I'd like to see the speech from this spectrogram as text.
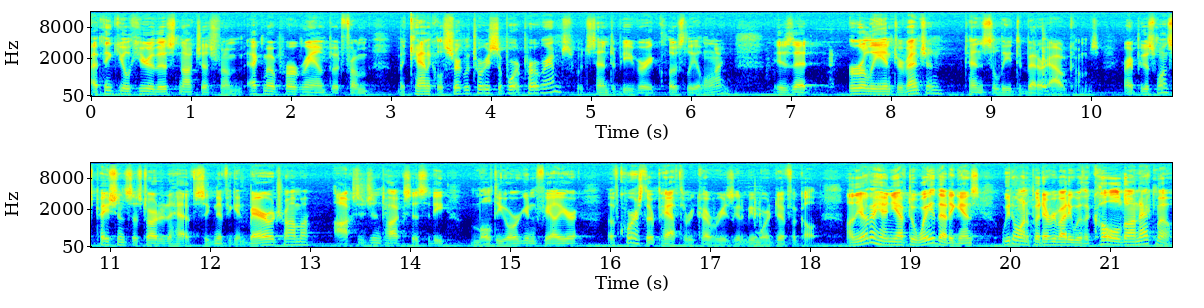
I think you'll hear this not just from ECMO programs, but from mechanical circulatory support programs, which tend to be very closely aligned, is that early intervention tends to lead to better outcomes, right? Because once patients have started to have significant barotrauma, oxygen toxicity, multi-organ failure, of course their path to recovery is going to be more difficult. On the other hand, you have to weigh that against, we don't want to put everybody with a cold on ECMO.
